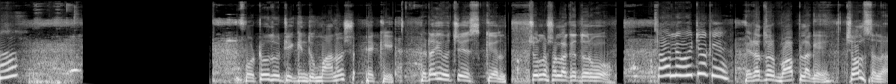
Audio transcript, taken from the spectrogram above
না। ফটো দুটি কিন্তু মানুষ একই। এটাই হচ্ছে স্কেল চলো শালাকে ধরবো। তাহলে ওইটাকে? এটা তোর বাপ লাগে। চল শালা।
